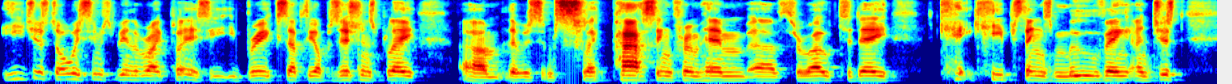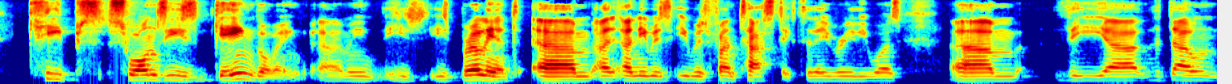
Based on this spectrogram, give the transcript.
he just always seems to be in the right place. He, he breaks up the opposition's play. Um, there was some slick passing from him uh, throughout today, Ke- keeps things moving, and just keeps Swansea's game going. I mean, he's he's brilliant, um, and, and, he was he was fantastic today. Really was. Um, the uh, the down,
